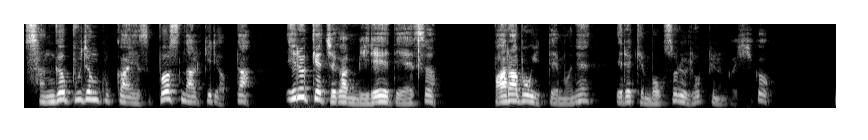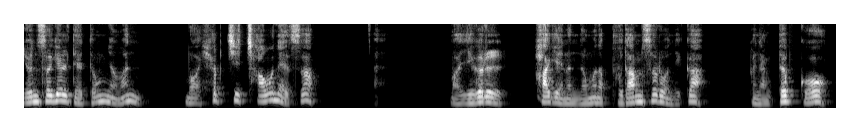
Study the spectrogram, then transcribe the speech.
선거 부정 국가에서 벗어날 길이 없다. 이렇게 제가 미래에 대해서 바라보기 때문에 이렇게 목소리를 높이는 것이고 윤석열 대통령은 뭐 협치 차원에서 뭐 이거를 하기에는 너무나 부담스러우니까 그냥 덮고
